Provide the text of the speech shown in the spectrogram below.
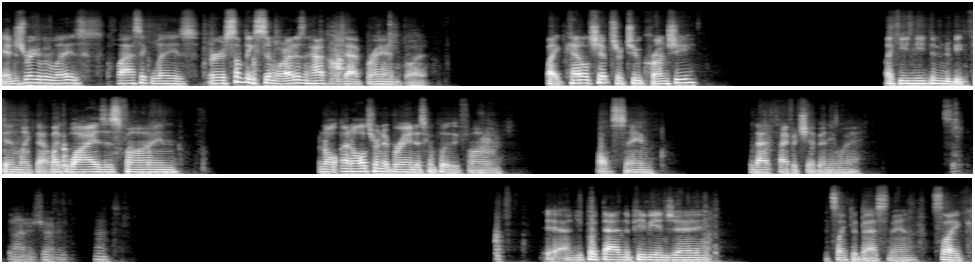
Yeah, just regular Lays, classic Lays, or something similar. It doesn't have to be that brand, but like kettle chips are too crunchy. Like you need them to be thin like that. Like Wise is fine. An, an alternate brand is completely fine. All the same. For that type of chip anyway. Yeah, you put that in the PB and J. It's like the best, man. It's like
